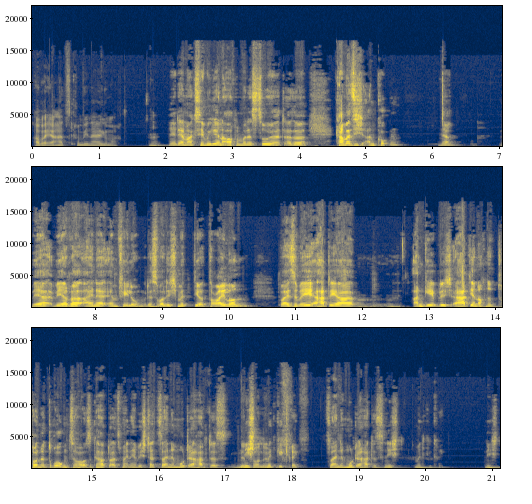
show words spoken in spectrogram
Aber er hat es kriminell gemacht. Ja. Nee, der Maximilian auch, wenn man das zuhört. Also kann man sich angucken. Ja. Wer wäre eine Empfehlung? Das wollte ich mit dir teilen. By the way, er hatte ja angeblich, er hat ja noch eine Tonne Drogen zu Hause gehabt, als man ihn erwischt hat. Seine Mutter hat es eine nicht Tonne. mitgekriegt. Seine Mutter hat es nicht mitgekriegt. Nicht.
